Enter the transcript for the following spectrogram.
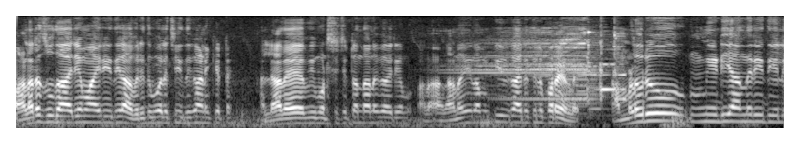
വളരെ സുതാര്യമായ രീതിയിൽ അവരിതുപോലെ ചെയ്ത് കാണിക്കട്ടെ. അല്ലാതെ വിമർശിച്ചിട്ട് എന്താണ് കാര്യം അതാണ് നമുക്ക് ഈ കാര്യത്തിൽ പറയാനുള്ളത്. നമ്മളൊരു മീഡിയ എന്ന രീതിയിൽ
